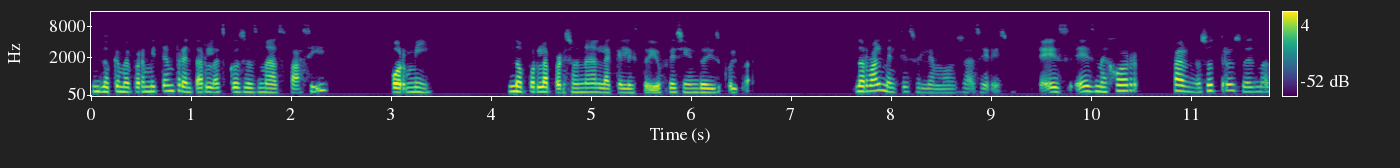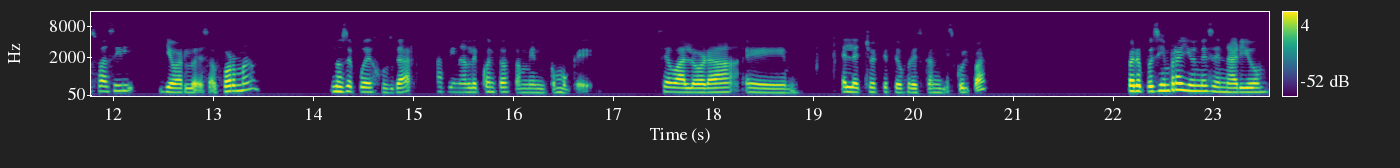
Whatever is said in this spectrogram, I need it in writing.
lo que me permite enfrentar las cosas más fácil por mí, no por la persona a la que le estoy ofreciendo disculpas. Normalmente solemos hacer eso. Es, es mejor para nosotros o es más fácil llevarlo de esa forma. No se puede juzgar. A final de cuentas también como que se valora eh, el hecho de que te ofrezcan disculpas. Pero pues siempre hay un escenario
